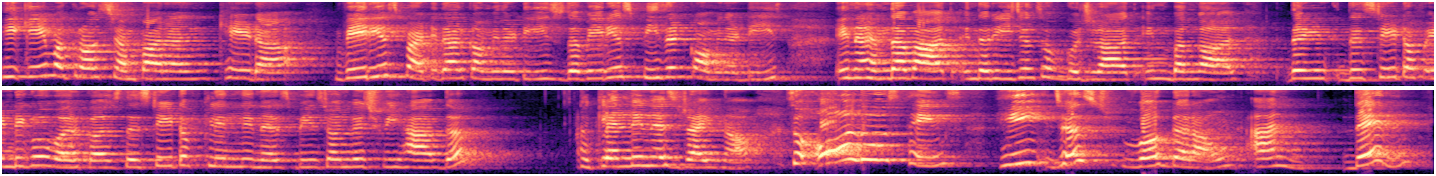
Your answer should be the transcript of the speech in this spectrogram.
he came across Champaran, Kheda, various Patidar communities, the various peasant communities in Ahmedabad, in the regions of Gujarat, in Bengal, the, the state of indigo workers, the state of cleanliness based on which we have the cleanliness drive now. So all those things he just worked around and then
